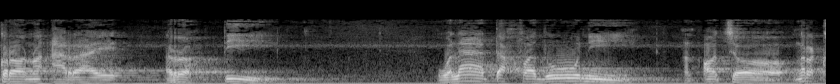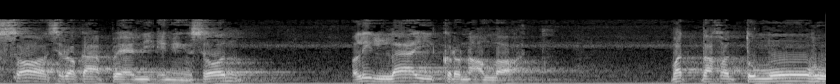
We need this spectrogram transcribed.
krana arai rohti wala tahfaduni an ngreksa sira kabeh ni ing ingsun lillahi krana Allah. Wattakhadtumuhu.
